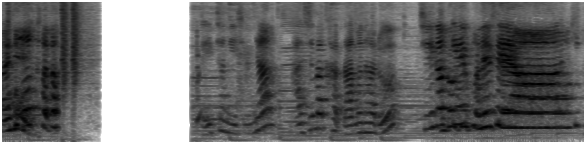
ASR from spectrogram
아니 정확하다. 2020년 마지막 하- 남은 하루 즐겁게. 보내세요. 키키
